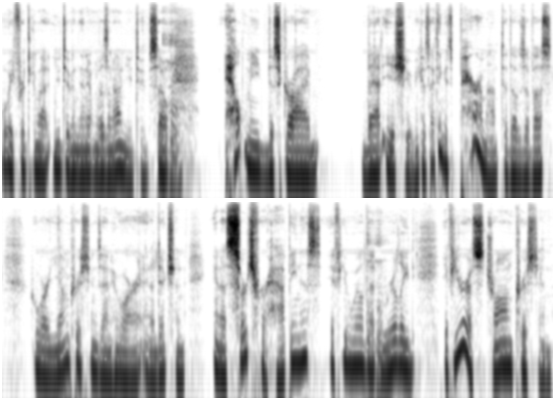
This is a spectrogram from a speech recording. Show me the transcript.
wait for it to come out YouTube, and then it wasn't on YouTube. So mm-hmm. help me describe that issue because I think it's paramount to those of us who are young Christians and who are in addiction in a search for happiness, if you will, that mm-hmm. really, if you're a strong Christian,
